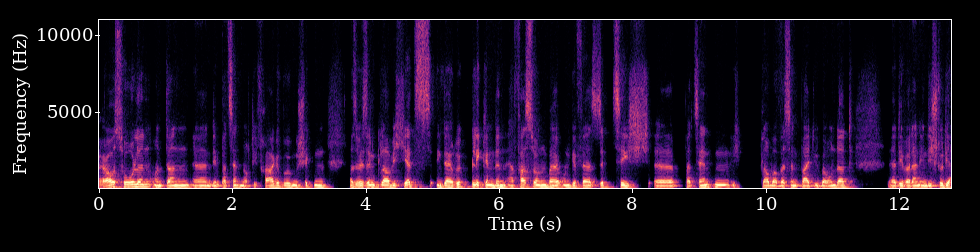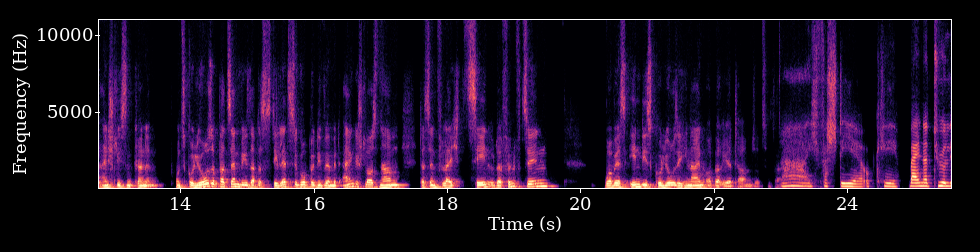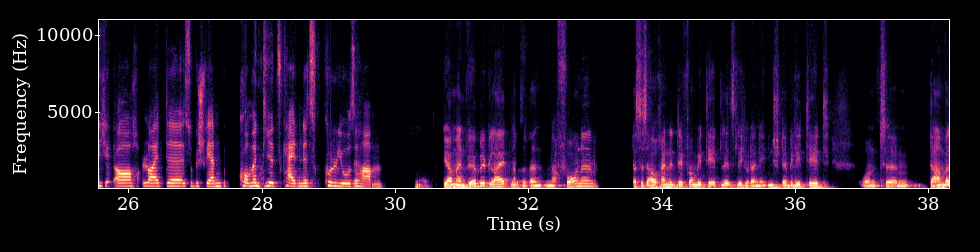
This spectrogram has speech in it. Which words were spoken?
rausholen und dann äh, dem Patienten noch die Fragebögen schicken. Also wir sind, glaube ich, jetzt in der rückblickenden Erfassung bei ungefähr 70 äh, Patienten. Ich glaube aber, es sind weit über 100, äh, die wir dann in die Studie einschließen können. Und Skoliose-Patienten, wie gesagt, das ist die letzte Gruppe, die wir mit eingeschlossen haben. Das sind vielleicht 10 oder 15 wo wir es in die Skoliose hinein operiert haben, sozusagen. Ah, ich verstehe, okay. Weil natürlich auch Leute so Beschwerden bekommen, die jetzt keine Skoliose haben. Die haben ein Wirbelgleiten, also dann nach vorne. Das ist auch eine Deformität letztlich oder eine Instabilität. Und ähm, da, haben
